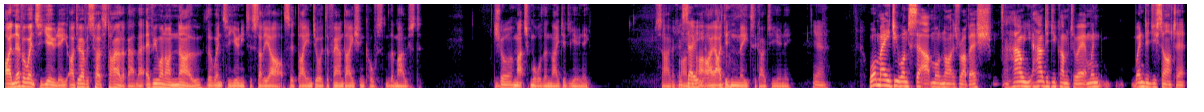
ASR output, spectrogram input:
I never went to uni. I do have a style about that. Everyone I know that went to uni to study art said they enjoyed the foundation course the most. Sure. Much more than they did uni. So, Okay, so- I, I didn't need to go to uni. Yeah. What made you want to set up Modern Art is Rubbish? And how you, how did you come to it? And when when did you start it?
